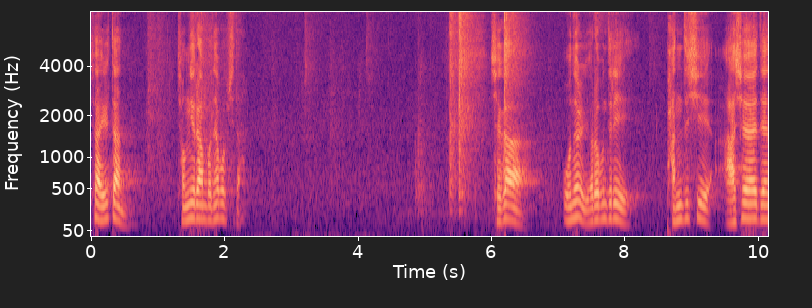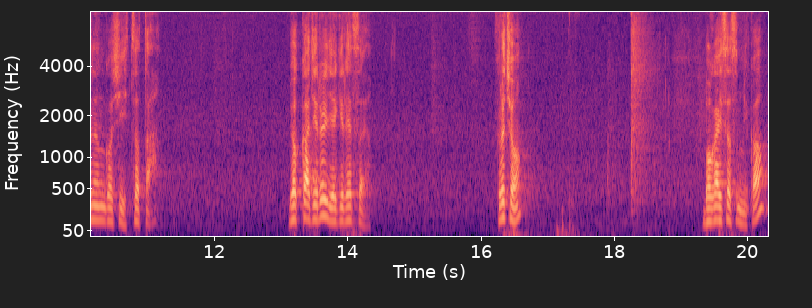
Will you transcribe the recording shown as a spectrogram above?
자 일단 정리를 한번 해봅시다. 제가 오늘 여러분들이 반드시 아셔야 되는 것이 있었다. 몇 가지를 얘기를 했어요. 그렇죠? 뭐가 있었습니까?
